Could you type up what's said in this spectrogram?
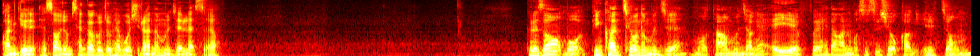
관계해서 좀 생각을 좀 해보시라는 문제를 냈어요. 그래서 뭐 빈칸 채우는 문제, 뭐 다음 문장에 AF에 해당하는 것을 쓰시오. 각 1점.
